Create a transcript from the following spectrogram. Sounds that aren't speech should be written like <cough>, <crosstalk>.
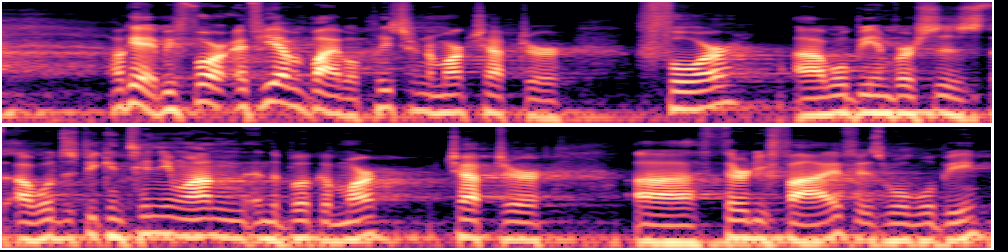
okay, before if you have a Bible, please turn to Mark chapter four. Uh, we'll be in verses. Uh, we'll just be continuing on in the book of Mark, chapter uh, 35 is where we'll be.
